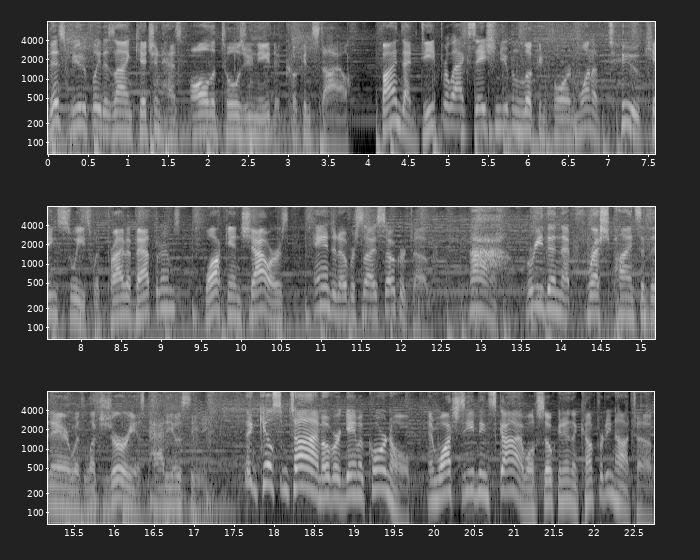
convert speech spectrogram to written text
This beautifully designed kitchen has all the tools you need to cook in style. Find that deep relaxation you've been looking for in one of two king suites with private bathrooms, walk-in showers, and an oversized soaker tub. Ah, breathe in that fresh pine-scented air with luxurious patio seating. Then kill some time over a game of cornhole and watch the evening sky while soaking in the comforting hot tub.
